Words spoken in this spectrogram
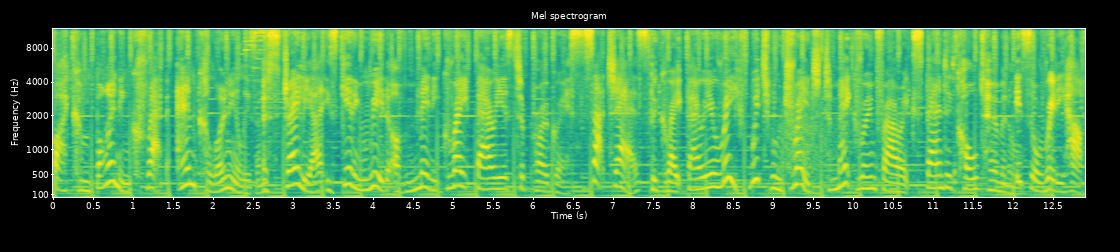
By combining crap and colonialism, Australia is getting rid of many great barriers to progress, such as the Great Barrier Reef, which will dredge to make room for our expanded coal terminal. It's already half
